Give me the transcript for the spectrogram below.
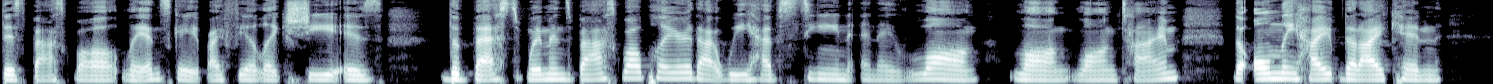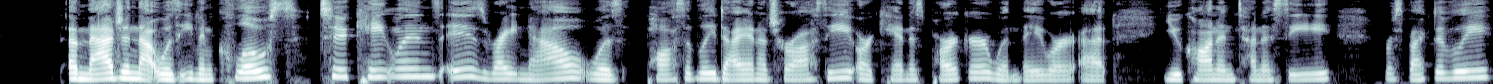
this basketball landscape. I feel like she is the best women's basketball player that we have seen in a long, long, long time. The only hype that I can imagine that was even close to Caitlin's is right now was possibly Diana Taurasi or Candace Parker when they were at UConn and Tennessee, respectively.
